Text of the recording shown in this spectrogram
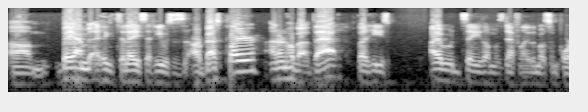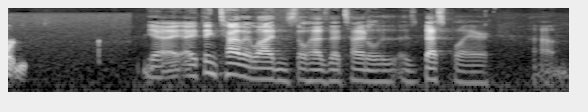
um, Bam, I think today said he was our best player. I don't know about that, but he's I would say he's almost definitely the most important. Yeah, I, I think Tyler Lydon still has that title as, as best player, um,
